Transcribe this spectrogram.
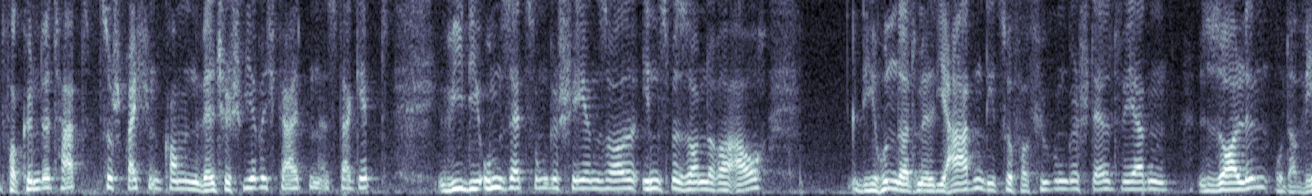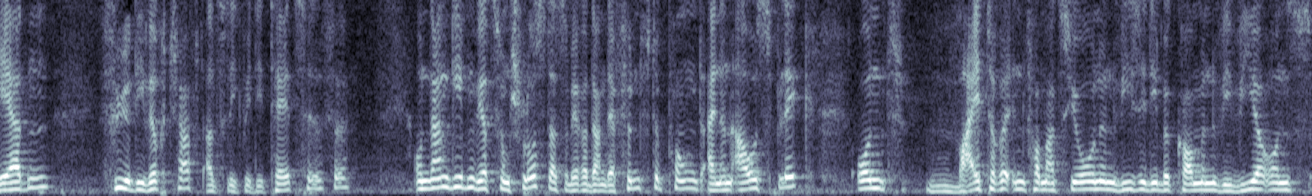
verkündet hat, zu sprechen kommen, welche Schwierigkeiten es da gibt, wie die Umsetzung geschehen soll, insbesondere auch die 100 Milliarden, die zur Verfügung gestellt werden sollen oder werden für die Wirtschaft als Liquiditätshilfe. Und dann geben wir zum Schluss, das wäre dann der fünfte Punkt, einen Ausblick und weitere Informationen, wie Sie die bekommen, wie wir uns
